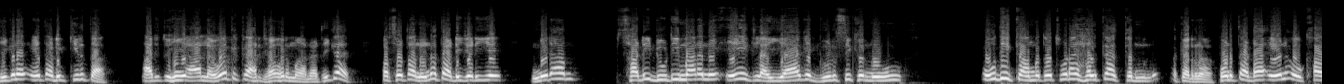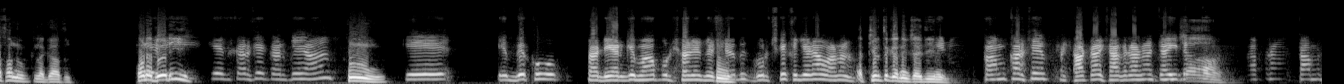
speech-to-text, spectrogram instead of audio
ਠੀਕ ਹੈ ਨਾ? ਇਹ ਤੁਹਾਡੀ ਕਿਰਤ ਆ। ਅੱਜ ਤੁਸੀਂ ਆ ਲਓ ਤੇ ਘਰ ਜਾਓ ਰਮਾਨਾ ਠੀਕ ਹੈ ਪਰਸੋਂ ਤੁਹਾਨੂੰ ਨਾ ਤੁਹਾਡੀ ਜਿਹੜੀ ਏ ਮੇਰਾ ਸਾਡੀ ਡਿਊਟੀ ਮਾਰਨ ਨੇ ਇਹ ਲਾਈ ਆ ਕਿ ਗੁਰਸਿੱਖ ਨੂੰ ਉਹਦੇ ਕੰਮ ਤੋਂ ਥੋੜਾ ਹਲਕਾ ਕਰਨ- ਹੁਣ ਤੁਹਾਡਾ ਇਹ ਨਾ ਔਖਾ ਸਾਨੂੰ ਲੱਗਾ ਸੀ। ਹੁਣ ਰੇੜੀ ਇਸ ਕਰਕੇ ਕਰਦੇ ਆ ਹੂੰ। ਕਿ ਇਹ ਵੇਖੋ ਸਾਡੇ ਵਰਗੇ ਮਹਾਂਪੁਰਸ਼ਾਂ ਨੇ ਦੱਸਿਆ ਵੀ ਗੁਰਸਿੱਖ ਜਿਹੜਾ ਵਾ ਨਾ ਅਕਿਰਤ ਕਰਨੀ ਚਾਹੀਦੀ। ਇਹਨੂੰ ਕੰਮ ਕਰਕੇ ਸਾਡਾ ਛਕ ਲੈਣਾ ਚਾਹੀਦਾ। ਹਾਂ। ਆਪਣਾ ਕੰਮ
